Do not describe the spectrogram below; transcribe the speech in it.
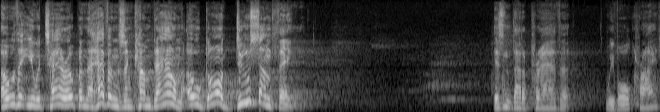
Oh, that you would tear open the heavens and come down. Oh, God, do something. Isn't that a prayer that we've all cried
